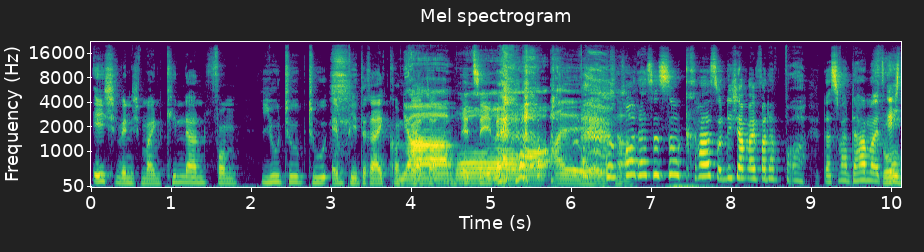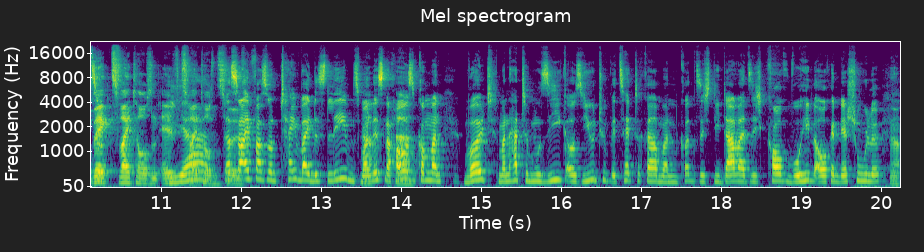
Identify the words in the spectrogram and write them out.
ich, wenn ich meinen Kindern vom YouTube to MP3-Konverter Ja, boah, erzähle. Boah, Alter. das ist so krass. Und ich habe einfach gedacht, boah, das war damals echt Throwback 2011, so. Ja, 2012. das war einfach so ein Teil meines Lebens. Man Ja, ist nach Hause gekommen, man wollte, man hatte Musik aus YouTube etc. Man konnte sich die damals nicht kaufen, wohin auch in der Schule. ja.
